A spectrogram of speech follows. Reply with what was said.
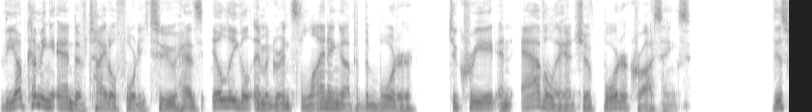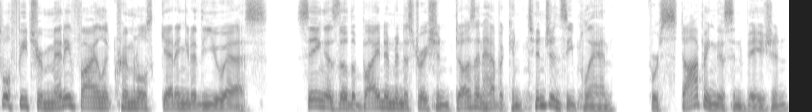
The upcoming end of Title 42 has illegal immigrants lining up at the border to create an avalanche of border crossings. This will feature many violent criminals getting into the U.S. Seeing as though the Biden administration doesn't have a contingency plan for stopping this invasion,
